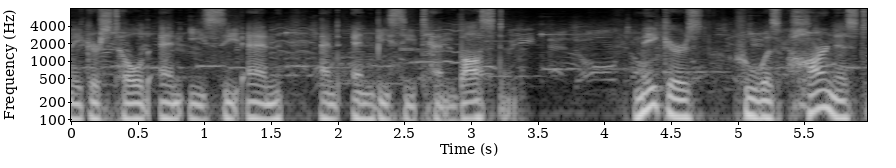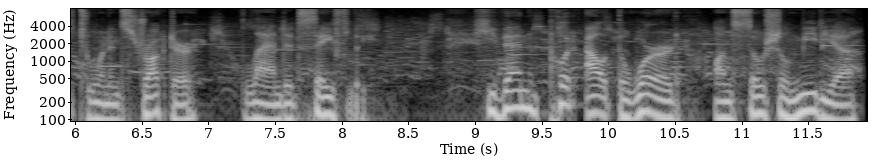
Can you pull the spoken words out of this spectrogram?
Makers told NECN and NBC 10 Boston. Makers, who was harnessed to an instructor, landed safely. He then put out the word on social media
